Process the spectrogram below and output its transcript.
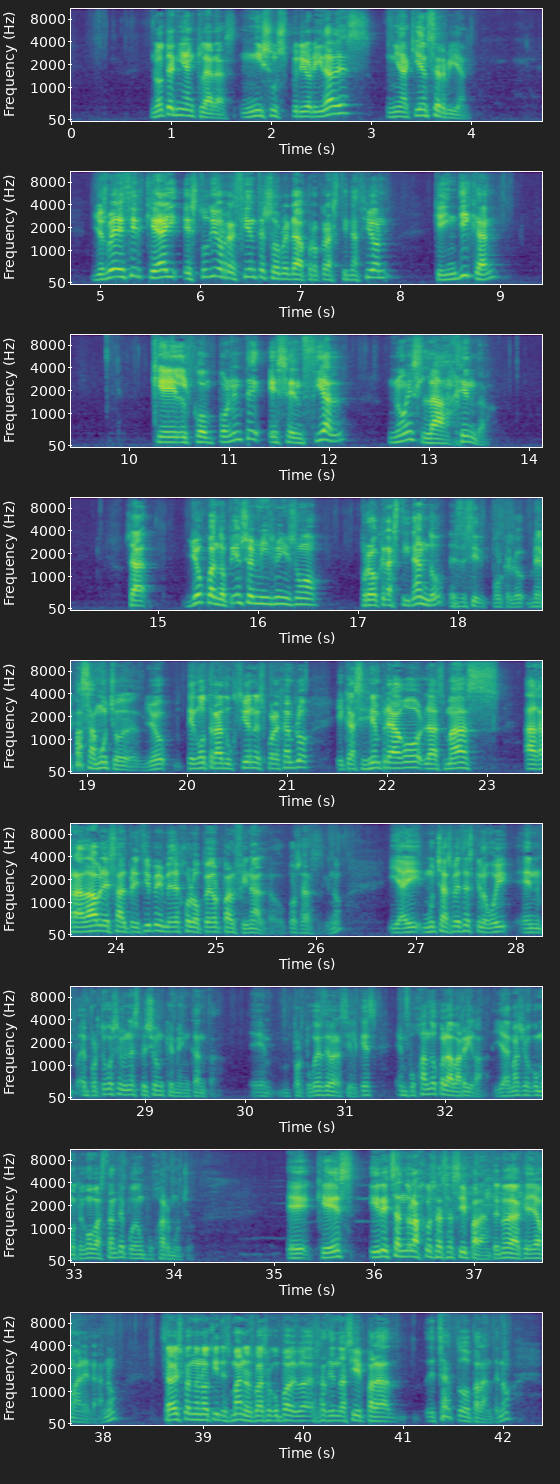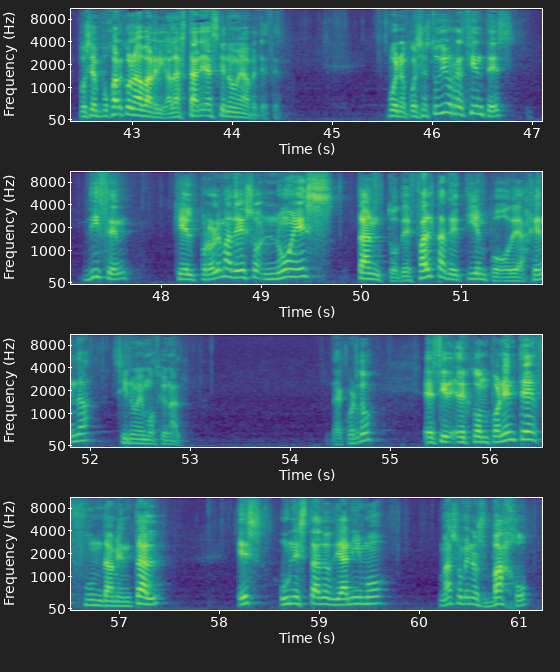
no tenían claras ni sus prioridades ni a quién servían. Y os voy a decir que hay estudios recientes sobre la procrastinación que indican que el componente esencial no es la agenda. O sea, yo cuando pienso en mí mismo procrastinando, es decir, porque me pasa mucho, yo tengo traducciones, por ejemplo, y casi siempre hago las más agradables al principio y me dejo lo peor para el final, o cosas así, ¿no? Y hay muchas veces que lo voy, en, portugués hay una expresión que me encanta, en portugués de Brasil, que es empujando con la barriga, y además yo como tengo bastante puedo empujar mucho, eh, que es ir echando las cosas así para adelante, ¿no? De aquella manera, ¿no? ¿Sabes cuando no tienes manos, vas ocupado vas haciendo así para echar todo para adelante, ¿no? Pues empujar con la barriga, las tareas que no me apetecen. Bueno, pues estudios recientes dicen que el problema de eso no es tanto de falta de tiempo o de agenda, sino emocional. ¿De acuerdo? Es decir, el componente fundamental es un estado de ánimo más o menos bajo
